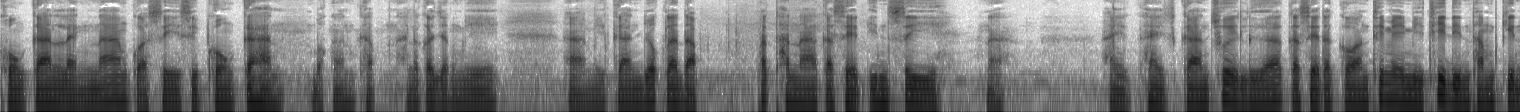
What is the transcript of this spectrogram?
โครงการแหล่งน้ำกว่า 40 โครงการบอกงั้นครับแล้วก็ยังมีมีการยกระดับพัฒนาเกษตรอินทรีย์นะให้ให้การช่วยเหลือเกษตรกรที่ไม่มีที่ดินทำกิน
